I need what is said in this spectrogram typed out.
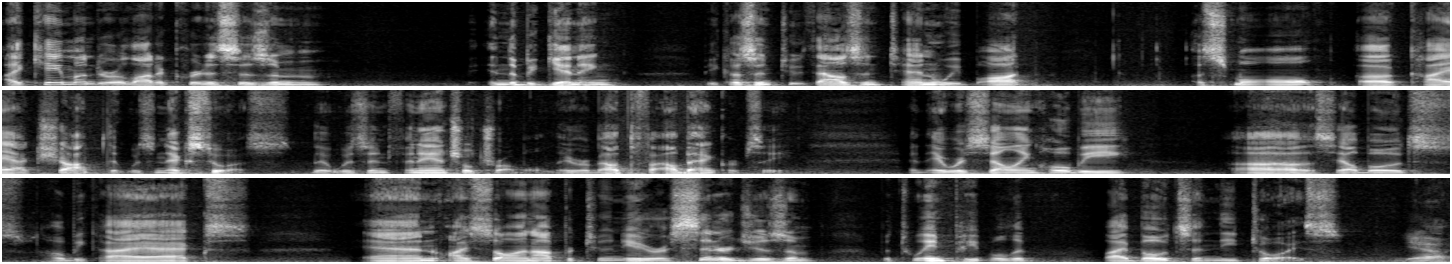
I came under a lot of criticism in the beginning because in 2010 we bought a small uh, kayak shop that was next to us that was in financial trouble. They were about to file bankruptcy. And they were selling Hobie uh, sailboats, Hobie kayaks. And I saw an opportunity or a synergism between people that buy boats and need toys. Yeah.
